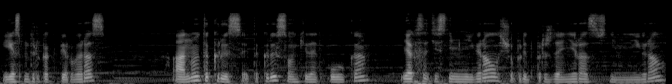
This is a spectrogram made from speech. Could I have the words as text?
Я смотрю как первый раз. А, ну это крыса. Это крыса, он кидает паука. Я, кстати, с ним не играл, еще предупреждаю, ни разу с ним не играл.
